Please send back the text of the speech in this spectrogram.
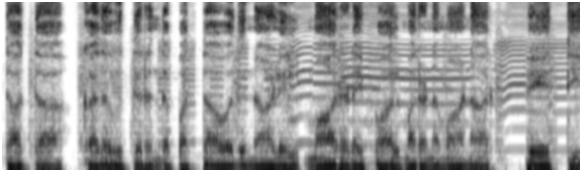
தாத்தா கதவு திறந்த பத்தாவது நாளில் மாரடைப்பால் மரணமானார். பேத்தி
